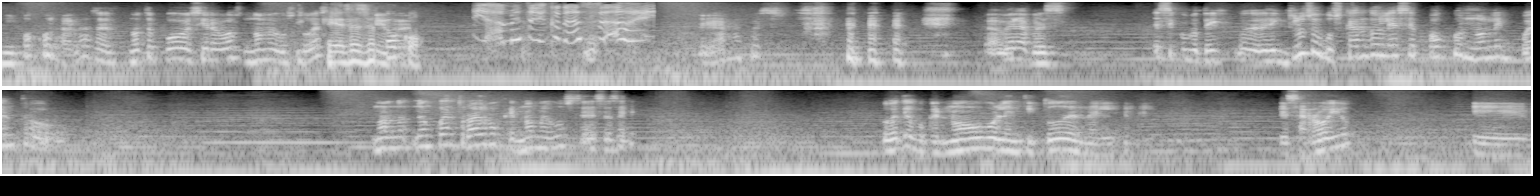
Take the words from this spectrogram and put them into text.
ni poco, la verdad. no te puedo decir a vos, no me gustó eso. ¿Qué es ese poco? Gana, pues. Mira, pues. Ese, como te dije, incluso buscándole ese poco, no le encuentro. No, no, encuentro algo que no me guste de esa serie. Porque, porque no hubo lentitud en el, desarrollo. Eh,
